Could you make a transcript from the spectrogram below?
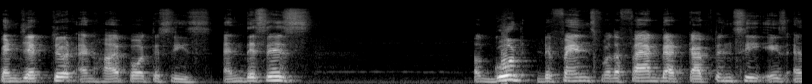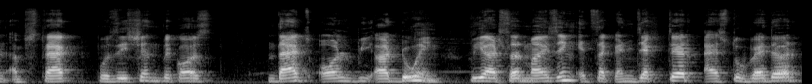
conjecture, and hypotheses. And this is a good defense for the fact that captaincy is an abstract position because that's all we are doing. We are surmising, it's a conjecture as to whether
